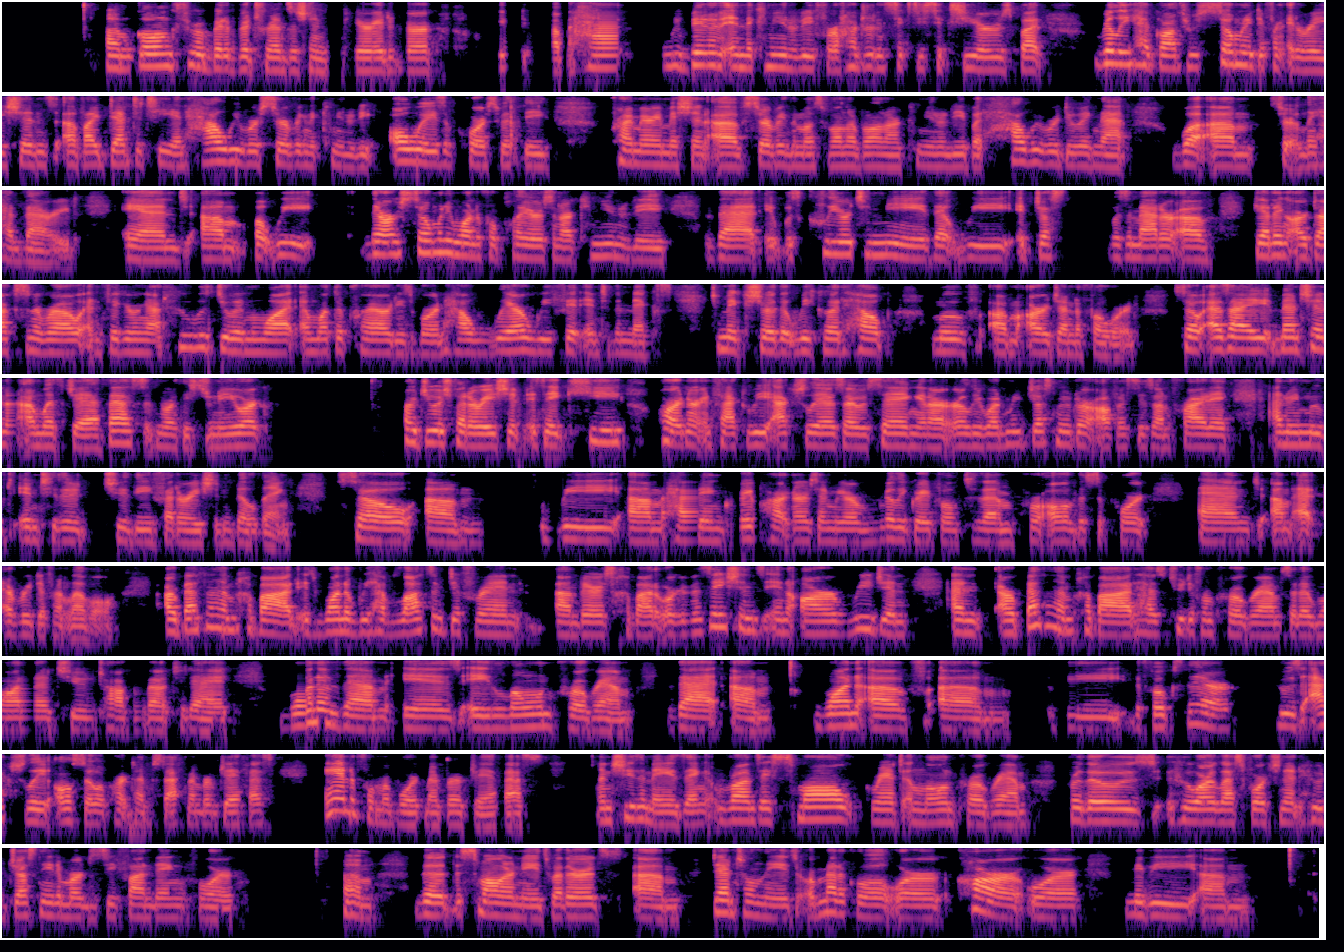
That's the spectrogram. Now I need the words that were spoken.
um, going through a bit of a transition period where we um, had we've been in the community for 166 years, but really had gone through so many different iterations of identity and how we were serving the community, always, of course, with the primary mission of serving the most vulnerable in our community, but how we were doing that what, um, certainly had varied. And, um, but we, there are so many wonderful players in our community that it was clear to me that we, it just was a matter of getting our ducks in a row and figuring out who was doing what and what the priorities were and how where we fit into the mix to make sure that we could help move um, our agenda forward. So as I mentioned, I'm with JFS of Northeastern New York our Jewish Federation is a key partner. In fact, we actually, as I was saying in our earlier one, we just moved our offices on Friday and we moved into the to the Federation building. So um, we um, have been great partners and we are really grateful to them for all of the support and um, at every different level our Bethlehem Chabad is one of, we have lots of different um, various Chabad organizations in our region. And our Bethlehem Chabad has two different programs that I wanted to talk about today. One of them is a loan program that um, one of um, the, the folks there, who is actually also a part-time staff member of JFS and a former board member of JFS, and she's amazing, runs a small grant and loan program for those who are less fortunate, who just need emergency funding for um, the, the smaller needs, whether it's um, dental needs or medical or car or maybe um,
